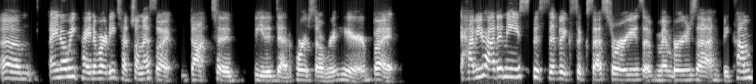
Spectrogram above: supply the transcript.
um, I know we kind of already touched on this, so I, not to beat a dead horse over here, but have you had any specific success stories of members that have become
